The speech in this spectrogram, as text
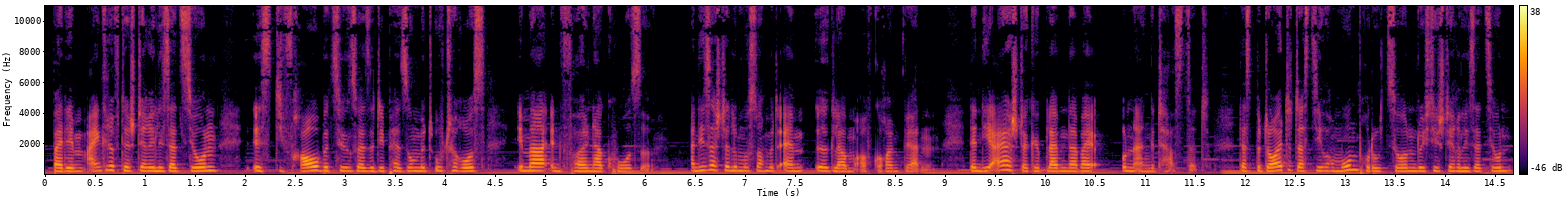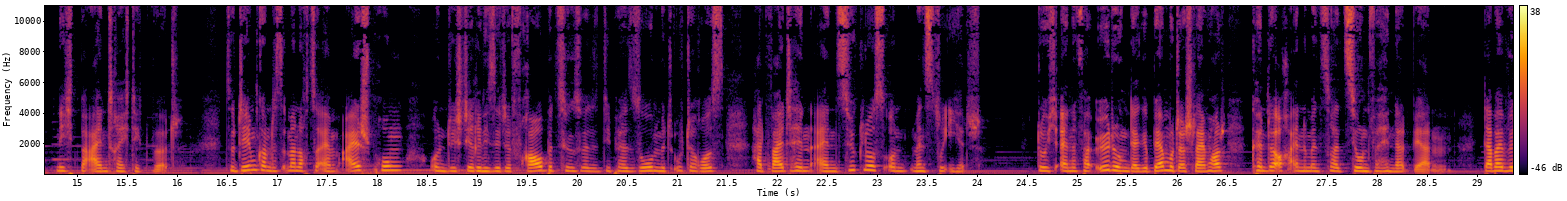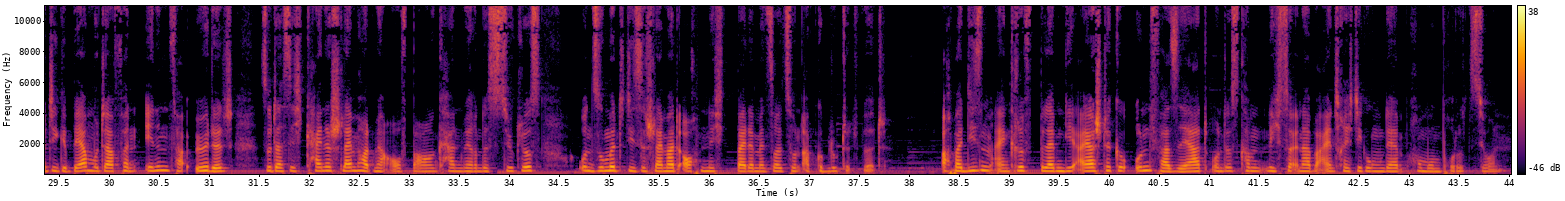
Bei dem Eingriff der Sterilisation ist die Frau bzw. die Person mit Uterus immer in Vollnarkose. An dieser Stelle muss noch mit einem Irrglauben aufgeräumt werden, denn die Eierstöcke bleiben dabei unangetastet. Das bedeutet, dass die Hormonproduktion durch die Sterilisation nicht beeinträchtigt wird. Zudem kommt es immer noch zu einem Eisprung und die sterilisierte Frau bzw. die Person mit Uterus hat weiterhin einen Zyklus und menstruiert. Durch eine Verödung der Gebärmutterschleimhaut könnte auch eine Menstruation verhindert werden. Dabei wird die Gebärmutter von innen verödet, sodass sich keine Schleimhaut mehr aufbauen kann während des Zyklus und somit diese Schleimhaut auch nicht bei der Menstruation abgeblutet wird. Auch bei diesem Eingriff bleiben die Eierstöcke unversehrt und es kommt nicht zu einer Beeinträchtigung der Hormonproduktion.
